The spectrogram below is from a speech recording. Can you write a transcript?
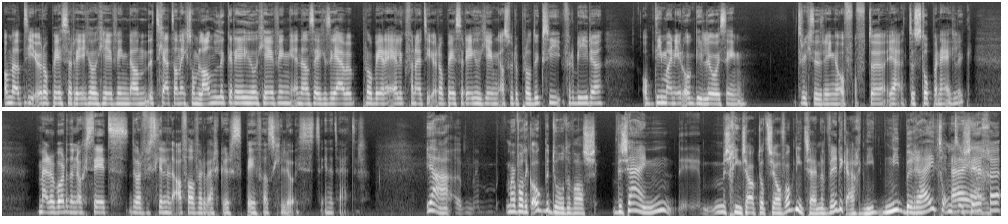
omdat die Europese regelgeving dan... Het gaat dan echt om landelijke regelgeving. En dan zeggen ze, ja, we proberen eigenlijk vanuit die Europese regelgeving... als we de productie verbieden op die manier ook die lozing terug te dringen of, te, ja, te stoppen eigenlijk. Maar er worden nog steeds door verschillende afvalverwerkers PFAS geloosd in het water. Ja, maar wat ik ook bedoelde was, we zijn, misschien zou ik dat zelf ook niet zijn, dat weet ik eigenlijk niet, niet bereid om te ah, zeggen:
